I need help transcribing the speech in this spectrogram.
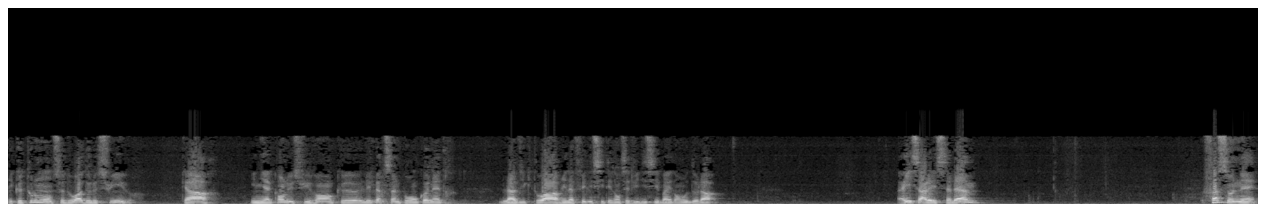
et que tout le monde se doit de le suivre car il n'y a qu'en lui suivant que les personnes pourront connaître la victoire et la félicité dans cette vie d'ici-bas et dans l'au-delà. Isa alayhi salam façonnait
